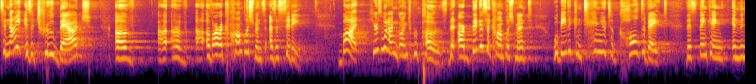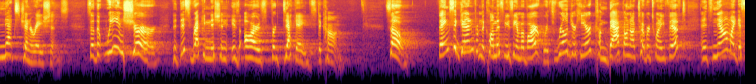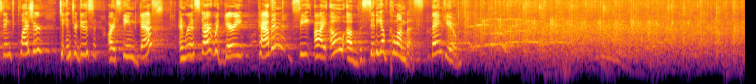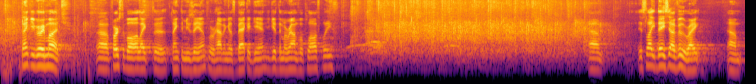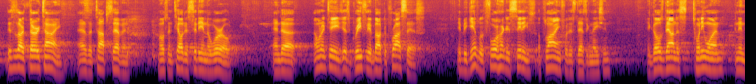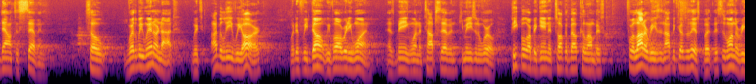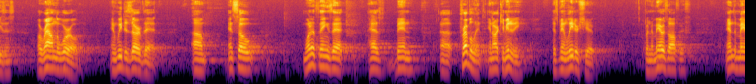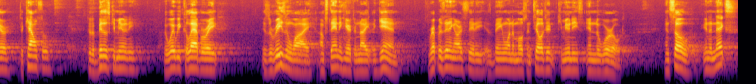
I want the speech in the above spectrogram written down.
Tonight is a true badge of, uh, of, uh, of our accomplishments as a city. But here's what I'm going to propose that our biggest accomplishment will be to continue to cultivate this thinking in the next generations so that we ensure that this recognition is ours for decades to come. So, thanks again from the Columbus Museum of Art. We're thrilled you're here. Come back on October 25th. And it's now my distinct pleasure to introduce our esteemed guests. And we're going to start with Gary Cavin, CIO of the City of Columbus. Thank you. Thank you very much. Uh, first of all, I'd like to thank the museum for having us back again. You give them a round of applause, please. Um, it's like deja vu, right? Um, this is our third time as a top seven most intelligent city in the world. And uh, I want to tell you just briefly about the process. It begins with 400 cities applying for this designation. It goes down to 21 and then down to seven. So whether we win or not, which I believe we are, but if we don't, we've already won as being one of the top seven communities in the world. People are beginning to talk about Columbus for a lot of reasons, not because of this, but this is one of the reasons around the world, and we deserve that. Um, and so, one of the things that has been uh, prevalent in our community has been leadership, from the mayor's office and the mayor to council to the business community. The way we collaborate is the reason why I'm standing here tonight again, representing our city as being one of the most intelligent communities in the world. And so, in the next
